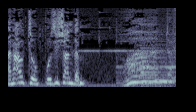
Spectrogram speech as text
and how to position them. Wonderful,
